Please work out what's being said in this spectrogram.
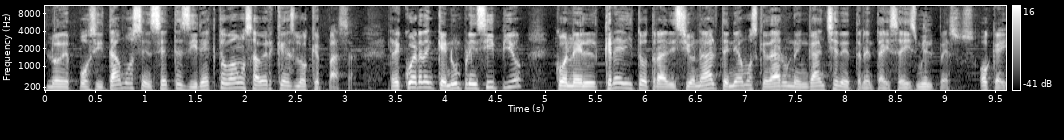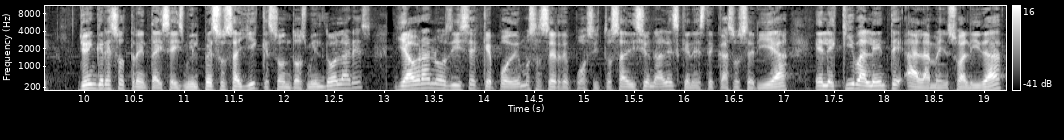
lo depositamos en CETES directo, vamos a ver qué es lo que pasa. Recuerden que en un principio con el crédito tradicional teníamos que dar un enganche de 36 mil pesos. Ok, yo ingreso 36 mil pesos allí, que son 2 mil dólares, y ahora nos dice que podemos hacer depósitos adicionales, que en este caso sería el equivalente a la mensualidad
